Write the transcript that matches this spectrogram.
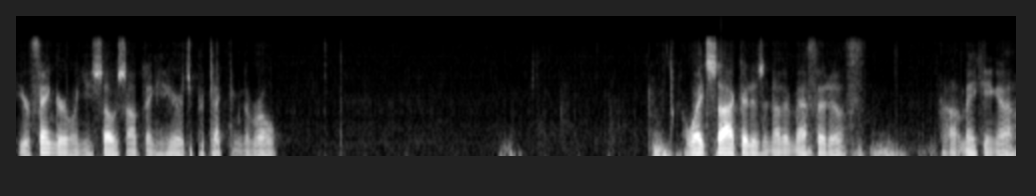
your finger when you sew something. Here it's protecting the rope. A white socket is another method of uh, making a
